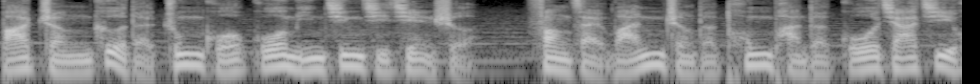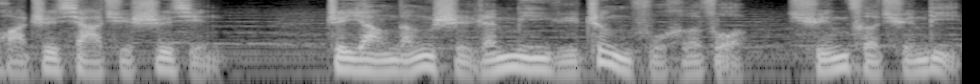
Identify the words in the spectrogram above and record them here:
把整个的中国国民经济建设放在完整的通盘的国家计划之下去施行，这样能使人民与政府合作，群策群力，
